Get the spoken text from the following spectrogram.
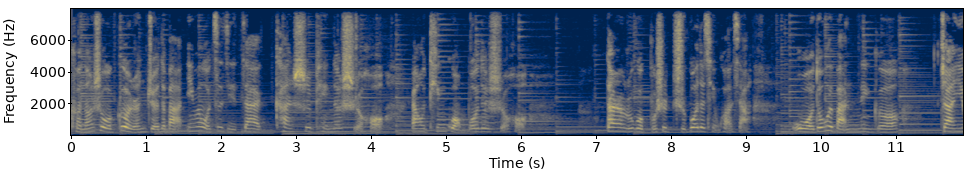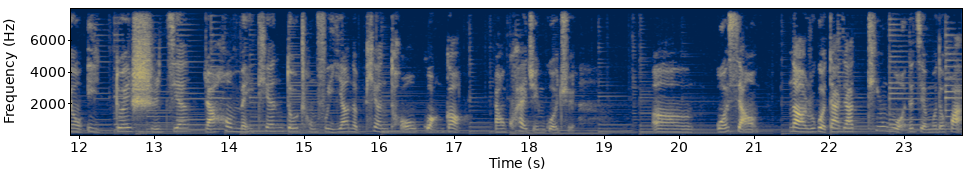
可能是我个人觉得吧，因为我自己在看视频的时候，然后听广播的时候。当然，如果不是直播的情况下，我都会把那个占用一堆时间，然后每天都重复一样的片头广告，然后快进过去。嗯，我想，那如果大家听我的节目的话，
